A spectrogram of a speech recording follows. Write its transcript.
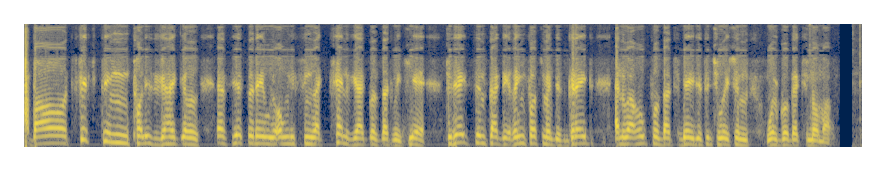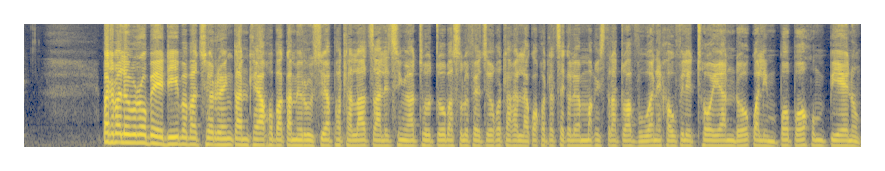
about 15 police vehicles. As yesterday, we only seen like 10 vehicles that were here. Today, it seems like the reinforcement is great, and we are hopeful that today the situation will go back to normal. Batho ba le borobedi ba ba tshwerweng ka ntlha ya go baka merusu ya phatlhalatsa le tshenyo ya thoto ba solofetswe go tlhagelela kwa kgotlatshekelo ya magistrato wa vuane gaufi le thoyando kwa limpopo gompieno.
